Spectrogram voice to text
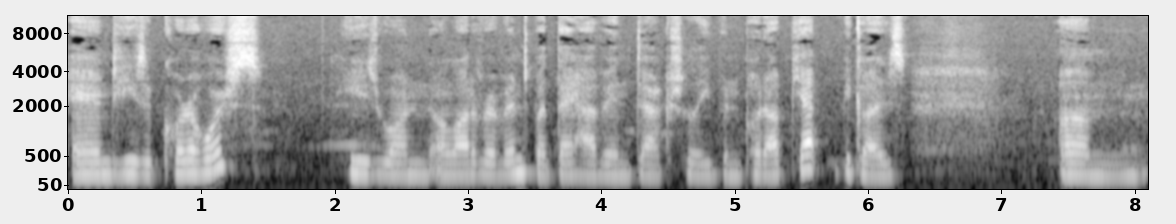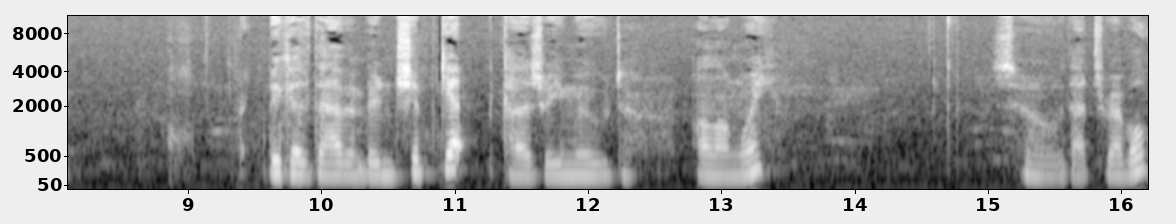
And he's a quarter horse. He's won a lot of ribbons, but they haven't actually been put up yet because um, because they haven't been shipped yet because we moved a long way. So that's Rebel.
